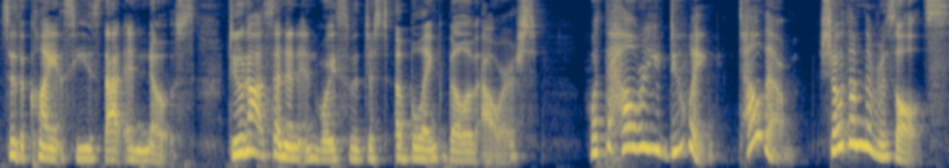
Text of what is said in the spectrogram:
so the client sees that and knows. Do not send an invoice with just a blank bill of hours. What the hell were you doing? Tell them, show them the results.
